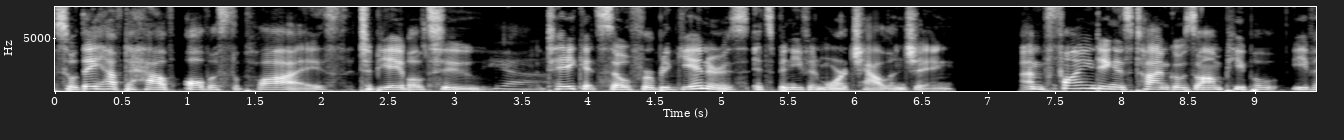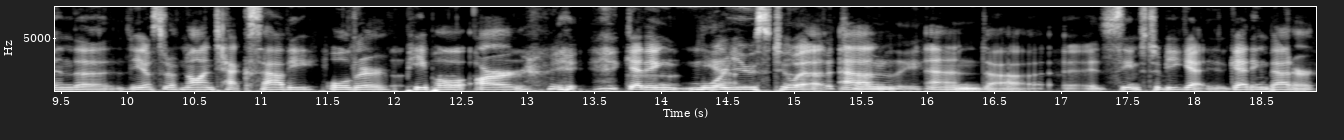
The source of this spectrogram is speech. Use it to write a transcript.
so they have to have all the supplies to be able to yeah. take it. So for beginners, it's been even more challenging. I'm finding as time goes on, people, even the you know sort of non-tech savvy older people, are getting more yeah, used to it, totally. and and uh, it seems to be get, getting better.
